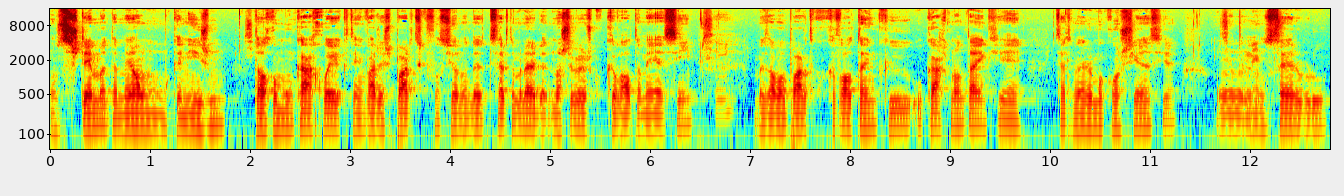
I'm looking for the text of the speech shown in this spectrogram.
um sistema, também é um mecanismo, Sim. tal como um carro é, que tem várias partes que funcionam de certa maneira. Nós sabemos que o cavalo também é assim, Sim. mas há uma parte que o cavalo tem que o carro não tem, que é, de certa maneira, uma consciência, um, um, cérebro,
